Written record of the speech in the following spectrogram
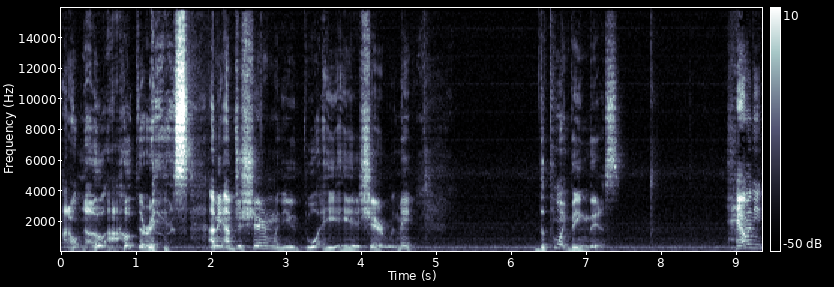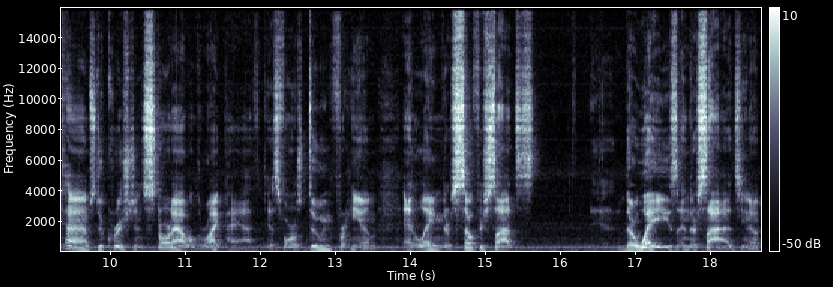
I don't know. I hope there is. I mean, I'm just sharing with you what he, he has shared with me. The point being this how many times do Christians start out on the right path as far as doing for Him and laying their selfish sides, their ways and their sides, you know,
